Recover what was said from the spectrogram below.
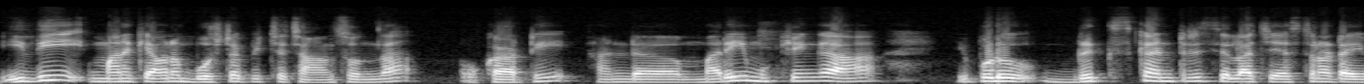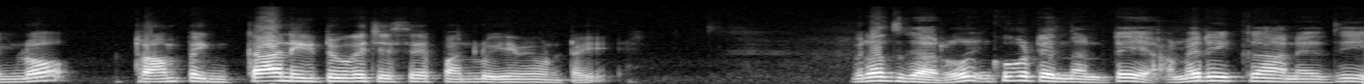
ఇది మనకి ఏమైనా బూస్టప్ ఇచ్చే ఛాన్స్ ఉందా? ఒకటి. అండ్ మరీ ముఖ్యంగా ఇప్పుడు బ్రిక్స్ కంట్రీస్ ఇలా చేస్తున్న టైంలో ట్రంప్ ఇంకా నెగిటివ్గా చేసే పనులు ఏమేమి ఉంటాయి? విరాజ్ గారు ఇంకొకటి ఏంటంటే అమెరికా అనేది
